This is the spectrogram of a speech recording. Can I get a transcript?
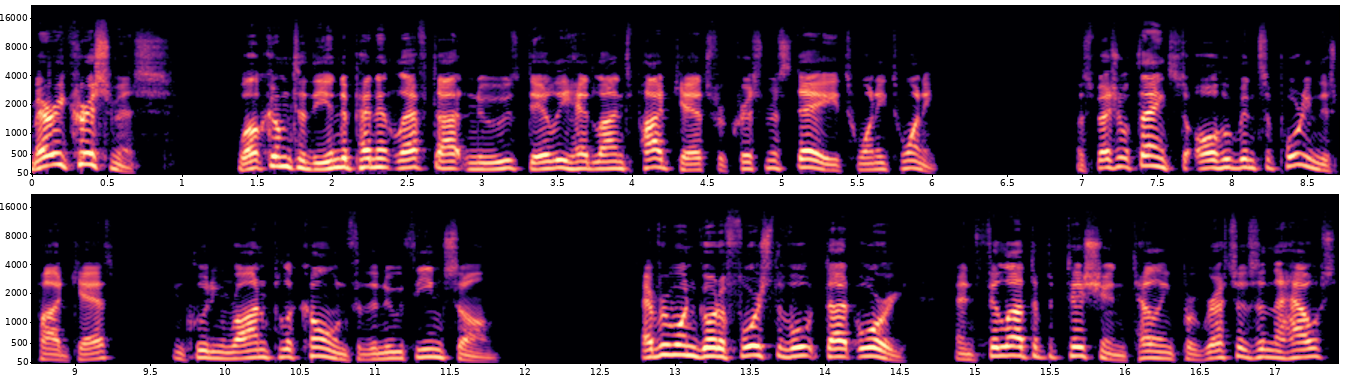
Merry Christmas. Welcome to the Independent Left.News Daily Headlines Podcast for Christmas Day 2020. A special thanks to all who've been supporting this podcast, including Ron Placone for the new theme song. Everyone go to forcethevote.org and fill out the petition telling progressives in the House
